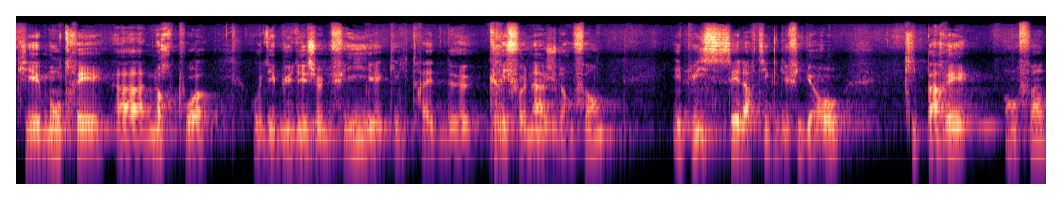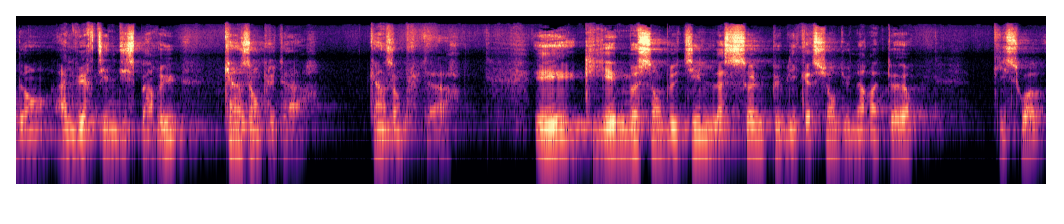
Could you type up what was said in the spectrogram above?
qui est montré à Norpois au début des jeunes filles et qu'il traite de griffonnage d'enfants. Et puis c'est l'article du Figaro qui paraît enfin dans Albertine disparue, 15 ans plus tard. 15 ans plus tard. Et qui est, me semble-t-il, la seule publication du narrateur qui soit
